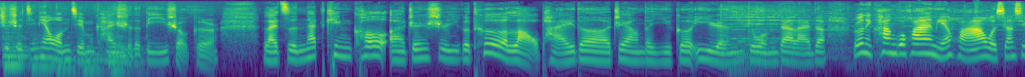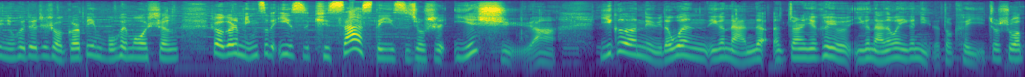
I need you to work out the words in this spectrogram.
这是今天我们节目开始的第一首歌，来自 Nat King Cole 啊，真是一个特老牌的这样的一个艺人给我们带来的。如果你看过《花样年华》，我相信你会对这首歌并不会陌生。这首歌的名字的意思，Quizás 的意思就是也许啊。一个女的问一个男的，呃，当然也可以有一个男的问一个女的都可以，就说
